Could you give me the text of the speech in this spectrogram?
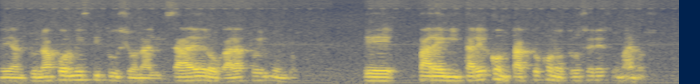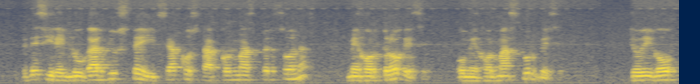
mediante una forma institucionalizada de drogar a todo el mundo, eh, para evitar el contacto con otros seres humanos. Es decir, en lugar de usted irse a acostar con más personas, mejor droguese o mejor mastúrbese. Yo digo,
